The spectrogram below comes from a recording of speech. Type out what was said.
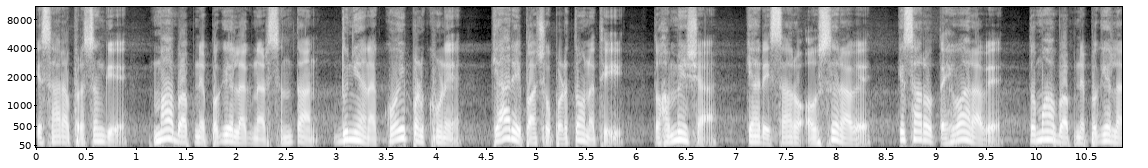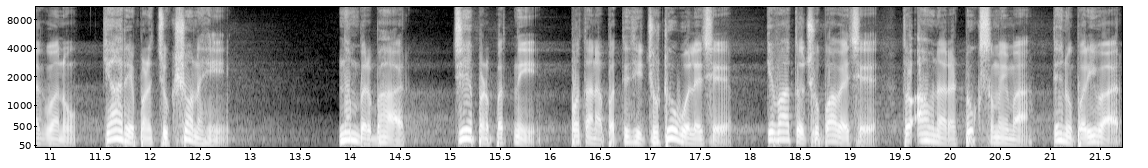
કે સારા પ્રસંગે મા બાપને પગે લાગનાર સંતાન દુનિયાના કોઈ પણ ખૂણે ક્યારેય પાછો પડતો નથી. તો હંમેશા ક્યારેય સારો અવસર આવે કે સારો તહેવાર આવે તો મા બાપને પગે લાગવાનું ક્યારે પણ ચૂકશો નહીં. નંબર બાર, જે પણ પત્ની પોતાના પતિથી જૂઠું બોલે છે કે વાતો છુપાવે છે, તો આવનારા ટૂંક સમયમાં તેનું પરિવાર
